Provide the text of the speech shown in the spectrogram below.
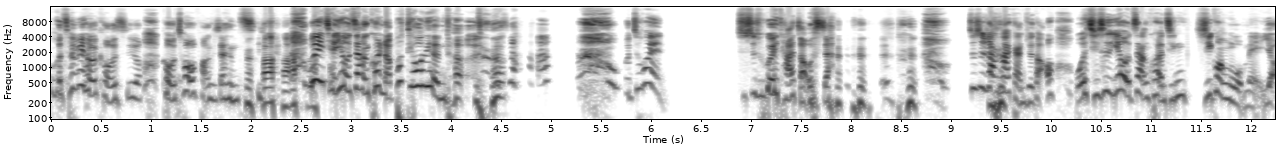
我这边有口气哦，口臭芳香剂。我以前也有这样困扰，不丢脸的。我就会就是为他着想，就是让他感觉到哦，我其实也有这样困扰，尽尽管我没有，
